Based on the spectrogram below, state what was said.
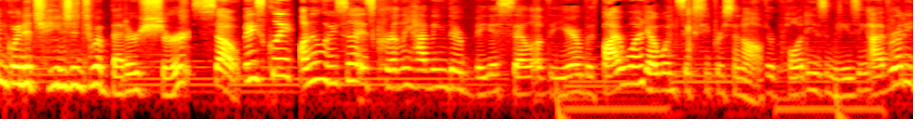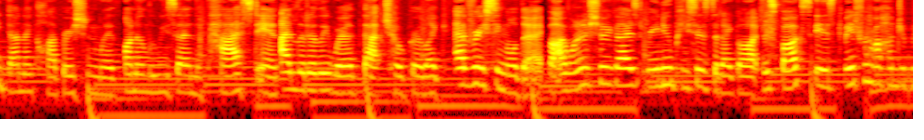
am going to change into a better shirt. So basically, Ana Luisa is currently having their biggest sale of the year with buy one, get one 60% off. Their quality is amazing. I've already done a collaboration with Ana Luisa in the past and I literally wear that choker like every single day. But I want to show you guys three new pieces that I got. This box is made from 100%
